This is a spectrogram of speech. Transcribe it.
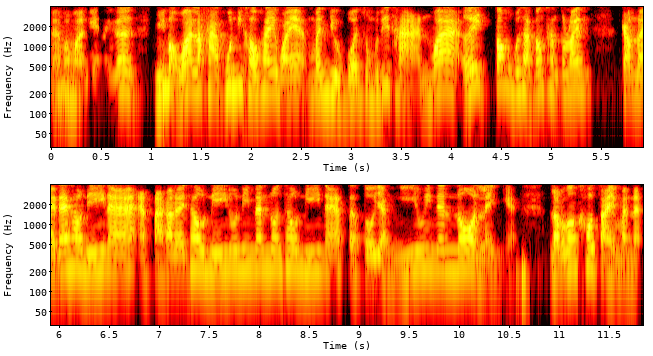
นะประมาณนี้มันก็อย่างที่บอกว่าราคาหุ้นที่เขาให้ไว้อะมันอยู่บนสมมติฐานว่าเอ้ยต้องบริษัทต้องทำกำไรกำไรได้เท่านี้นะ อัตรากำไรเท่านี้นู่นนี่นั่นโน่นเท่านี้นะแต่ตัวอย่างนี้นู่นนี่นั่นโน่นอะไรอย่างเงี้ยเราก็ต้องเข้าใจมันอะ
